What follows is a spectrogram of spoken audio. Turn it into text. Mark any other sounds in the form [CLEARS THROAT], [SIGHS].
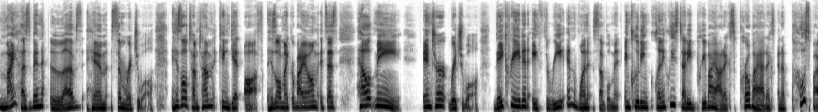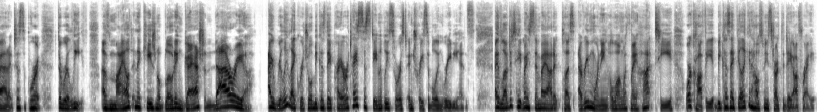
my husband loves him some ritual. His little tum tum can get off. His little microbiome, it says, Help me. Enter Ritual. They created a three in one supplement, including clinically studied prebiotics, probiotics, and a postbiotic to support the relief of mild and occasional bloating, gas, and diarrhea. I really like Ritual because they prioritize sustainably sourced and traceable ingredients. I love to take my Synbiotic Plus every morning along with my hot tea or coffee because I feel like it helps me start the day off right.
